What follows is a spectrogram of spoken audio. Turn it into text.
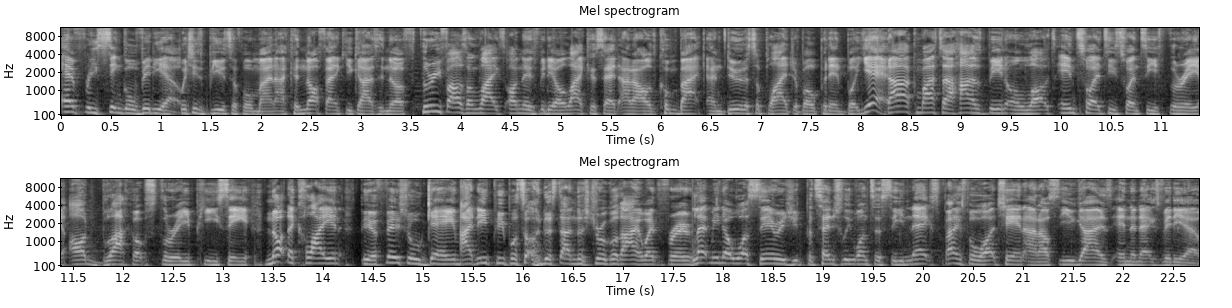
every single video, which is beautiful, man. I cannot thank you guys enough. 3,000 likes on this video, like I said, and I'll come back and do the supply drop opening. But yeah, Dark Matter has been unlocked in 2023 on Black Ops 3 PC. Not the client, the official game. I need people to understand the struggle that I went through. Let me know what series you'd potentially want to see next. Thanks for watching, and I'll see you guys in the next video.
